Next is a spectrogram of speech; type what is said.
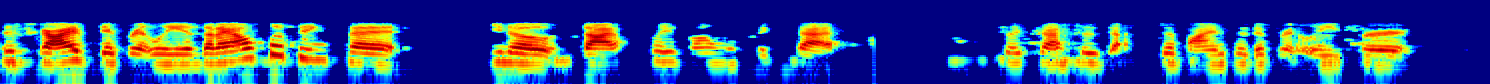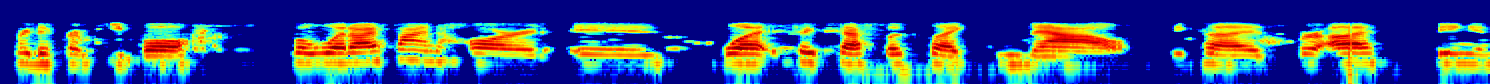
described differently. And then I also think that you know that plays along with success. Success is defined so differently for for different people. But what I find hard is what success looks like now, because for us being in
